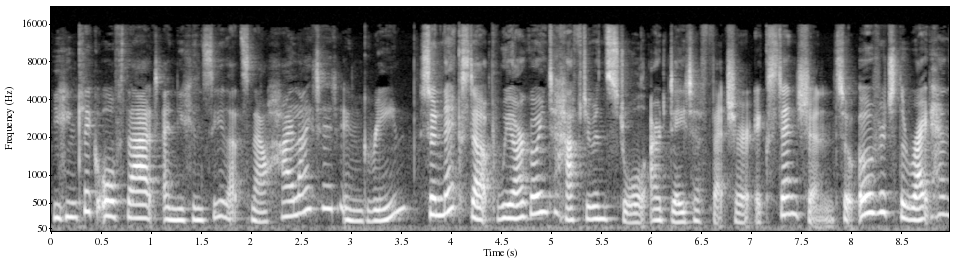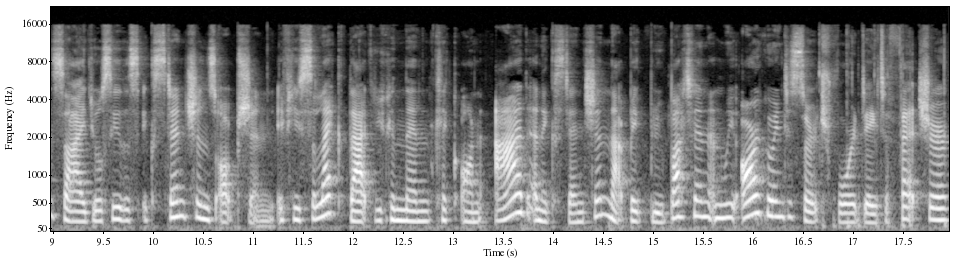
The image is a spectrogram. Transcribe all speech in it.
You can click off that and you can see that's now highlighted in green. So next up, we are going to have to install our data fetcher extension. So over to the right hand side, you'll see this extensions option. If you select that, you can then click on add an extension, that big blue button, and we are going to search for data fetcher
